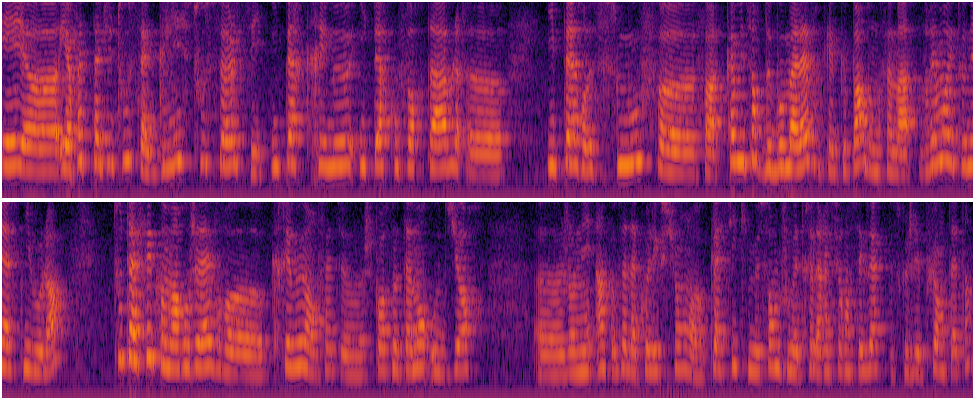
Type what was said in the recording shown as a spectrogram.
Et, en fait pas du tout, ça glisse tout seul, c'est hyper crémeux, hyper confortable hyper euh, smooth, euh, enfin comme une sorte de baume à lèvres quelque part, donc ça m'a vraiment étonné à ce niveau-là. Tout à fait comme un rouge à lèvres euh, crémeux en fait, je pense notamment au Dior. J'en ai un comme ça de la collection classique, il me semble, je vous mettrai la référence exacte parce que je l'ai plus en tête. Hein.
